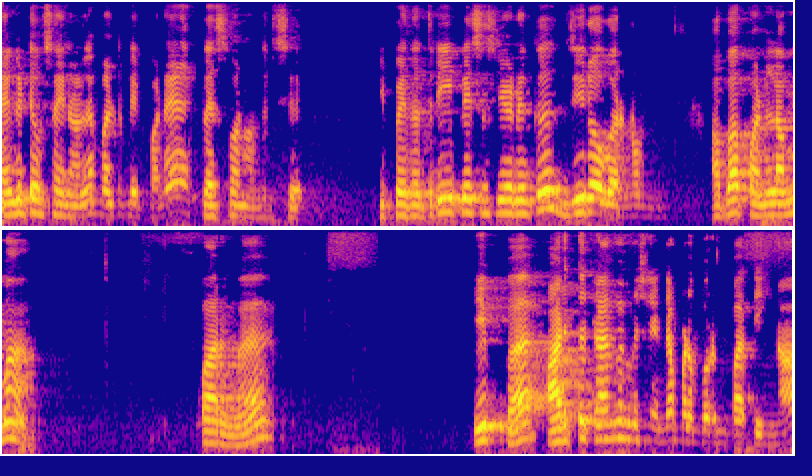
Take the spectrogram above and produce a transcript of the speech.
நெகட்டிவ் சைனால் மல்டிப்ளை பண்ணேன். எனக்கு ப்ளஸ் ஒன் வந்துருச்சு. இப்போ இந்த த்ரீ பிளேசஸ்லையும் எனக்கு ஜீரோ வரணும். அப்போ பண்ணலாமா? பாருங்க. இப்போ அடுத்த டிரான்ஸ்ஃபர்மேஷன் என்ன பண்ண போறோம்னு பார்த்தீங்கன்னா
